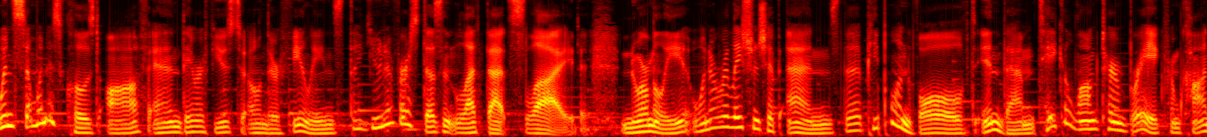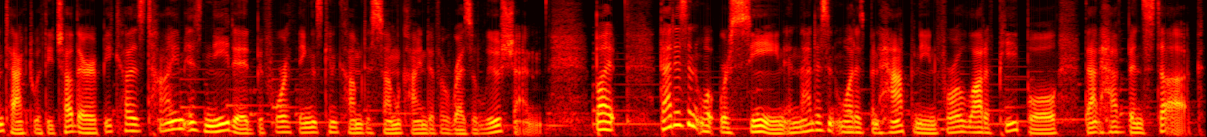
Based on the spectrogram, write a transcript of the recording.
When someone is closed off and they refuse to own their feelings, the universe doesn't let that slide. Normally, when a relationship ends, the people involved in them take a long term break from contact with each other because time is needed before things can come to some kind of a resolution. But that isn't what we're seeing, and that isn't what has been happening for a lot of people that have been stuck.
